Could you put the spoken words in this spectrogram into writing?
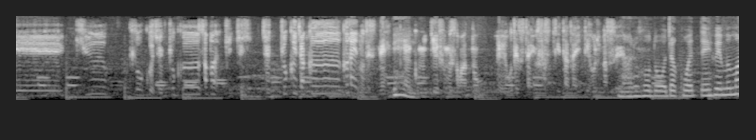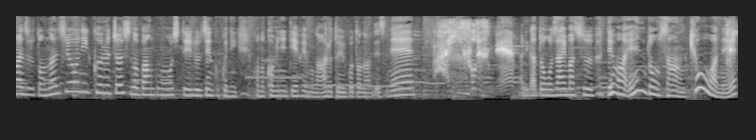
えー、9曲10曲様 10, 10曲弱ぐらいのですねえー、コミュニティ FM 様の、えー、お手伝いをさせていただいております。なるほど。じゃあこうやって FM マイズルと同じようにクールチョイスの番組をしている全国にこのコミュニティ FM があるということなんですね。はいそうですね。ありがとうございます。では遠藤さん今日はね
